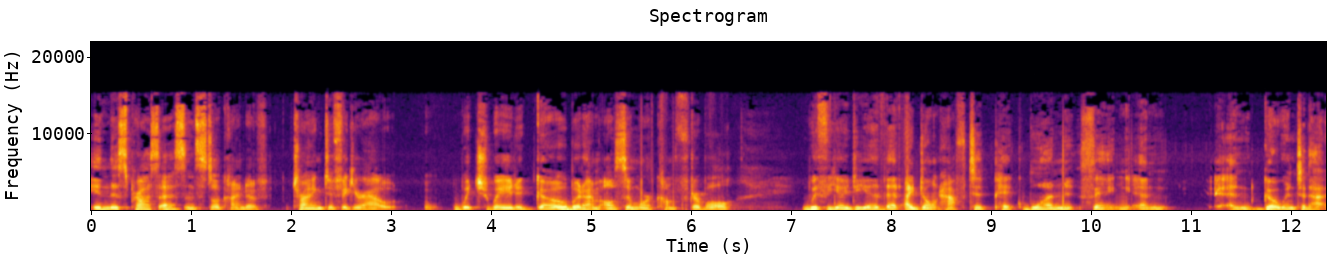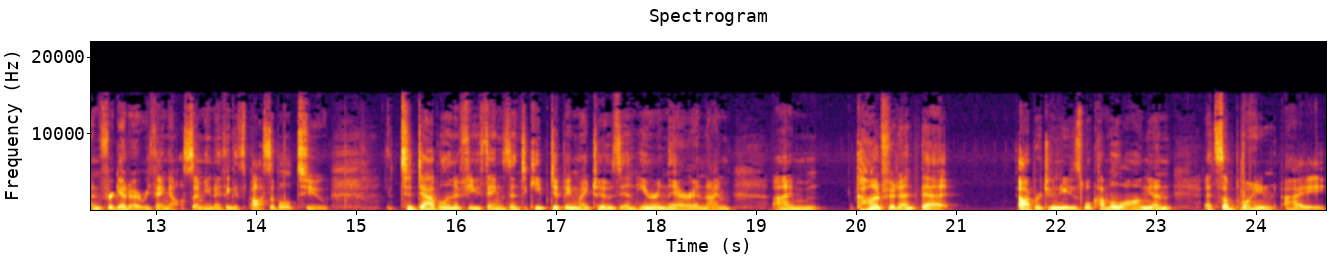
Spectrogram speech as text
in this process and still kind of trying to figure out which way to go, but I'm also more comfortable with the idea that I don't have to pick one thing and and go into that and forget everything else. I mean, I think it's possible to to dabble in a few things and to keep dipping my toes in here and there and I'm I'm confident that opportunities will come along and at some point I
